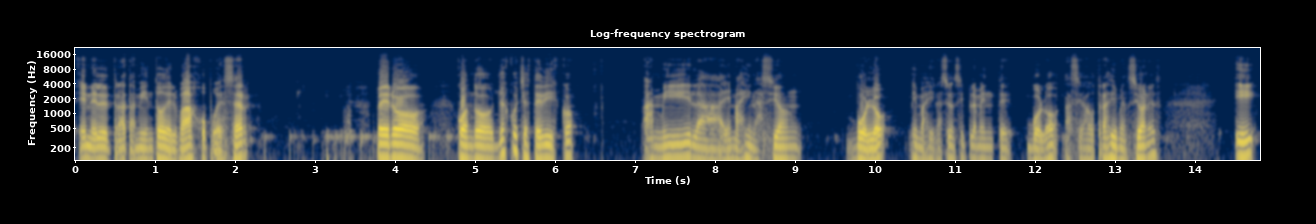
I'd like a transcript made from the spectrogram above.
en el tratamiento del bajo puede ser. Pero cuando yo escuché este disco, a mí la imaginación voló, mi imaginación simplemente voló hacia otras dimensiones y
